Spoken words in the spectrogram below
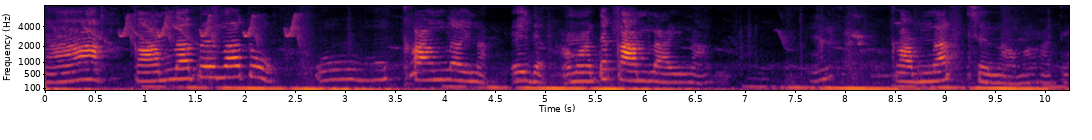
না কামড়াবে না তো কামড়াই না এই দেখ আমার হাতে কামড়াই না কামড়াচ্ছে না আমার হাতে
